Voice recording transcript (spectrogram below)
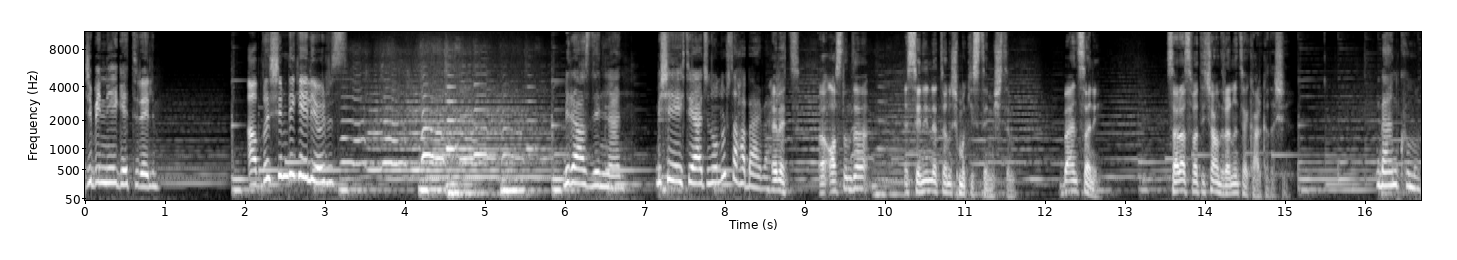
cibinliği getirelim. Abla şimdi geliyoruz. Biraz dinlen. Bir şeye ihtiyacın olursa haber ver. Evet, e, aslında seninle tanışmak istemiştim. Ben Sani. Sarasvati Chandra'nın tek arkadaşı. Ben Kumut.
